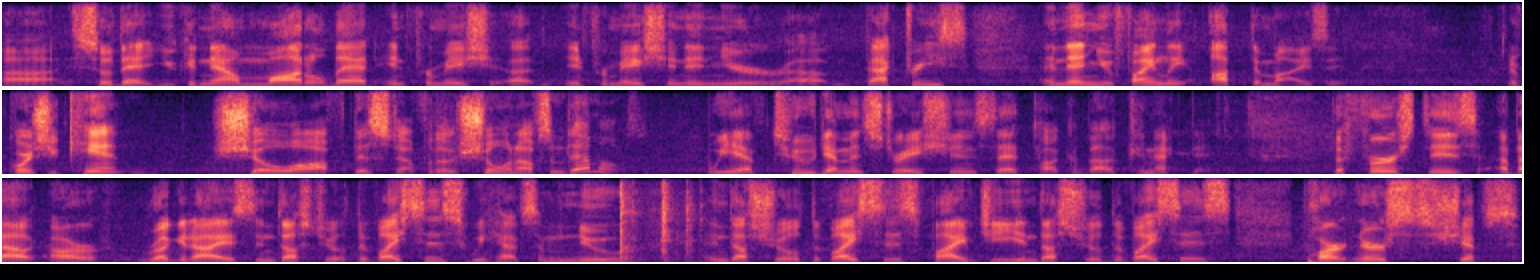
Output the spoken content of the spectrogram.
uh, so that you can now model that information, uh, information in your um, factories, and then you finally optimize it. And of course, you can't show off this stuff without showing off some demos. We have two demonstrations that talk about connected. The first is about our ruggedized industrial devices. We have some new industrial devices, 5G industrial devices, partnerships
